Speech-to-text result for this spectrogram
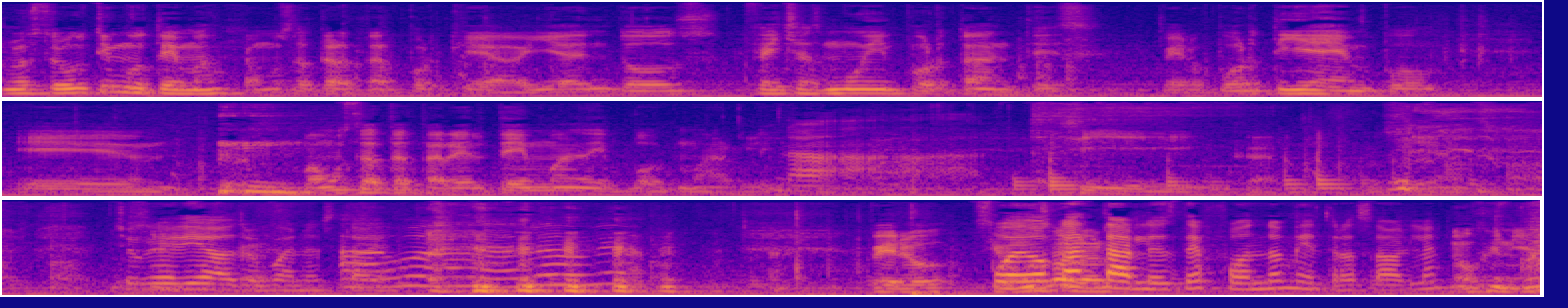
nuestro último tema vamos a tratar porque había dos fechas muy importantes, pero por tiempo eh, vamos a tratar el tema de Bob Marley. Ah, Sí, claro. o sea, yo sí. quería otro, bueno, está bien. Pero si ¿Puedo hablar- cantarles de fondo mientras hablan? No, genial.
